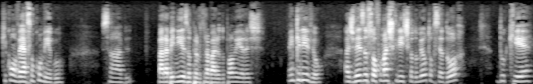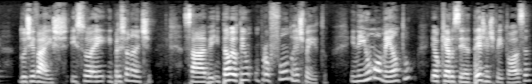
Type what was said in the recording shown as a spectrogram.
que conversam comigo, sabe? Parabenizam pelo trabalho do Palmeiras. É incrível. Às vezes eu sofro mais crítica do meu torcedor do que dos rivais. Isso é impressionante, sabe? Então eu tenho um profundo respeito. Em nenhum momento eu quero ser desrespeitosa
